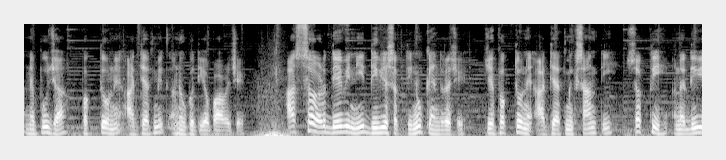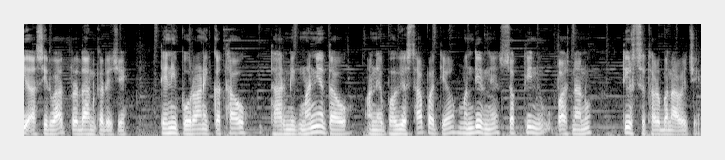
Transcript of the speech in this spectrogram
અને પૂજા ભક્તોને આધ્યાત્મિક અનુભૂતિ અપાવે છે. આ સ્થળ દેવીની દિવ્ય શક્તિનું કેન્દ્ર છે, જે ભક્તોને આધ્યાત્મિક શાંતિ, શક્તિ અને દિવ્ય આશીર્વાદ પ્રદાન કરે છે. તેની પૌરાણિક કથાઓ, ધાર્મિક માન્યતાઓ અને ભવ્ય સ્થાપત્ય મંદિરને શક્તિનું ઉપાસનાનું તીર્થ સ્થળ બનાવે છે.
